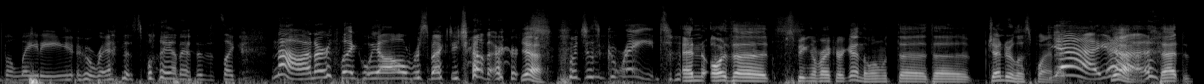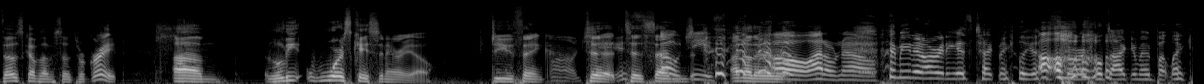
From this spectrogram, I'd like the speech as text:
the lady who ran this planet that it's like no on Earth like we all respect each other. Yeah. which is great. and or the speaking of Riker again, the one with the the genderless planet. Yeah, yeah. that those couple episodes were great. Um, le- worst case scenario, do you think Oh, to to send Oh another? oh, I don't know. I mean, it already is technically a Oh. historical document, but like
